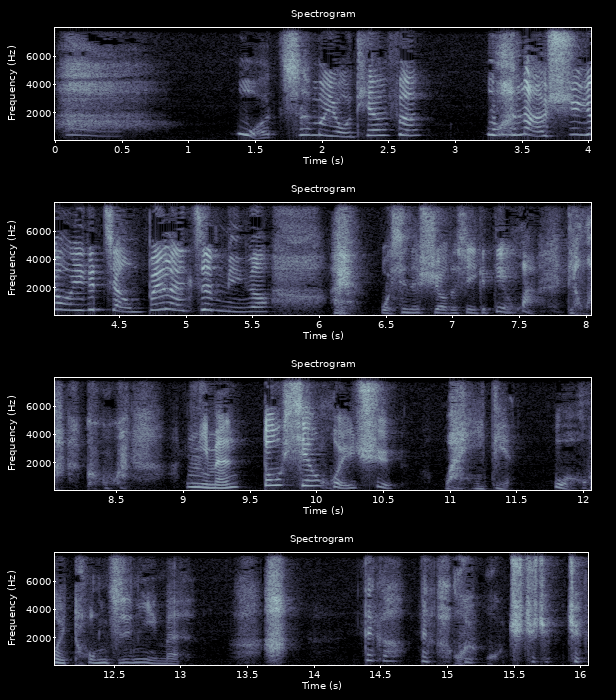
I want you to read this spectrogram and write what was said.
我这么有天分。我哪需要一个奖杯来证明啊！哎，我现在需要的是一个电话，电话，快快快！你们都先回去，晚一点我会通知你们。啊，那个，那个，回去去去去，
